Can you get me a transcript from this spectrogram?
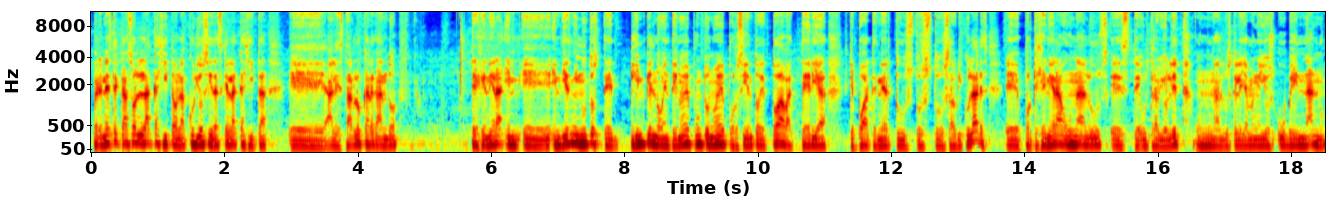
Pero en este caso la cajita o la curiosidad es que la cajita, eh, al estarlo cargando, genera en, 10 eh, minutos, te limpia el 99.9% de toda bacteria que pueda tener tus, tus, auriculares, eh, porque genera una luz este, ultravioleta, una luz que le llaman ellos UV nano,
